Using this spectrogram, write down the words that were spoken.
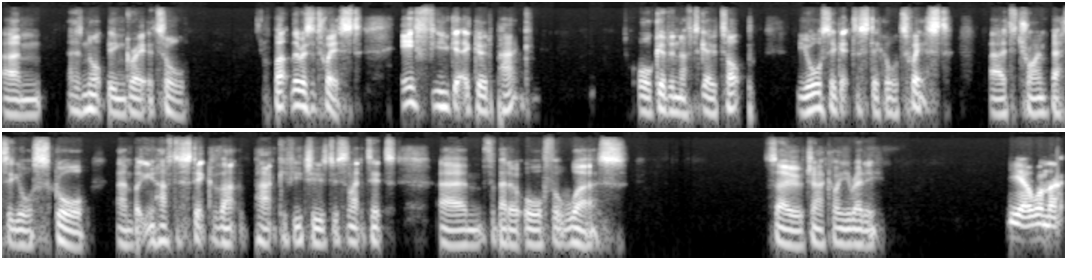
um, has not been great at all. But there is a twist. If you get a good pack or good enough to go top, you also get to stick or twist uh, to try and better your score. Um, but you have to stick with that pack if you choose to select it um, for better or for worse. So, Jack, are you ready? Yeah, I want that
